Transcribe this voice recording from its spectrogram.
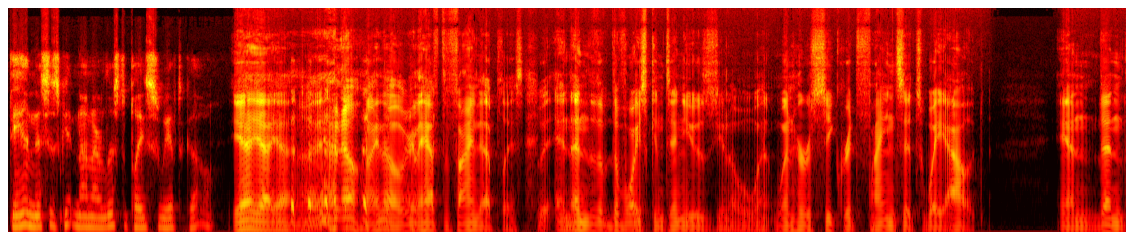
Dan, this is getting on our list of places we have to go. Yeah, yeah, yeah. I, I know, I know. We're gonna have to find that place. And then the, the voice continues. You know, when when her secret finds its way out, and then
